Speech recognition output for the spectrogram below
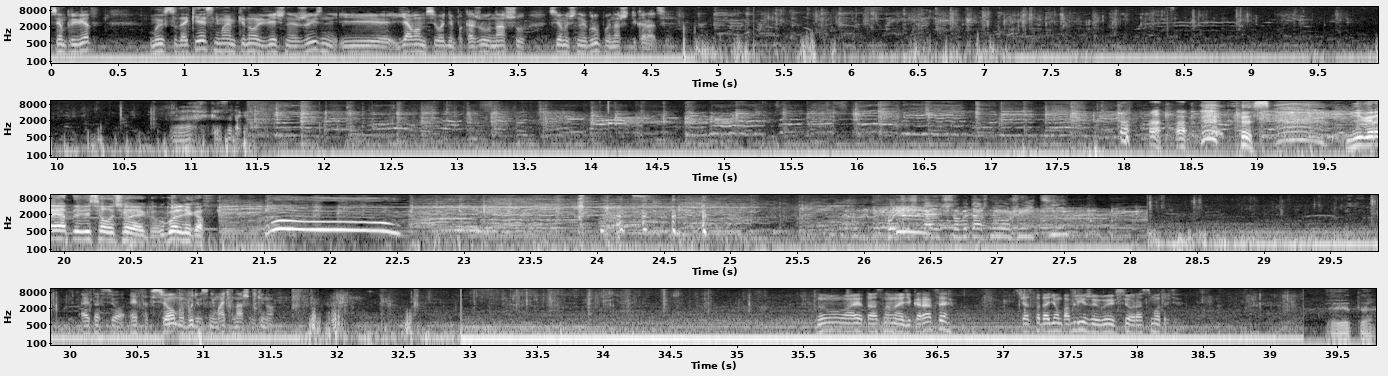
Всем привет! Мы в Судаке снимаем кино «Вечная жизнь», и я вам сегодня покажу нашу съемочную группу и наши декорации. Ах, красота. Невероятно веселый человек. Угольников. Хочешь сказать, что мы должны уже идти? Это все, это все мы будем снимать в нашем кино. Ну, а это основная декорация. Сейчас подойдем поближе, и вы все рассмотрите. Это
